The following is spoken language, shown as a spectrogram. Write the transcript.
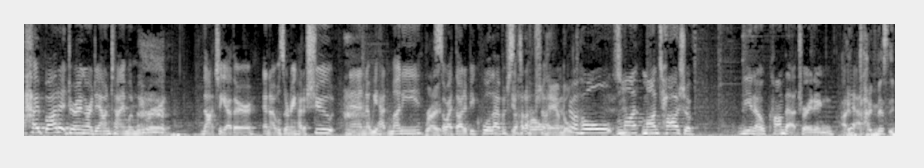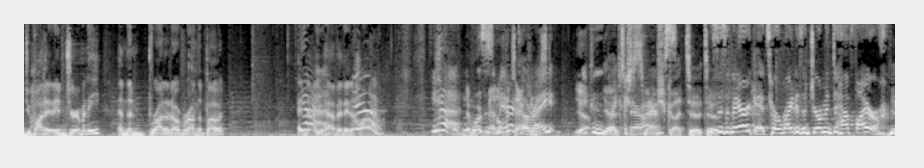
I bought it during our downtime when we were not together, and I was learning how to shoot, and we had money. Right. So I thought it'd be cool to have a It's sawed-off pearl shotgun. handled. A whole mon- montage of, you know, combat training. I, Yeah. I missed it. You bought it in Germany and then brought it over on the boat, and now you have it in Harlem. Yeah, There weren't this is metal America, detectors. right? Yeah. You can Yeah, break to bear smash arms. cut to, to This is America. It's her right as a German to have firearms. yeah,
